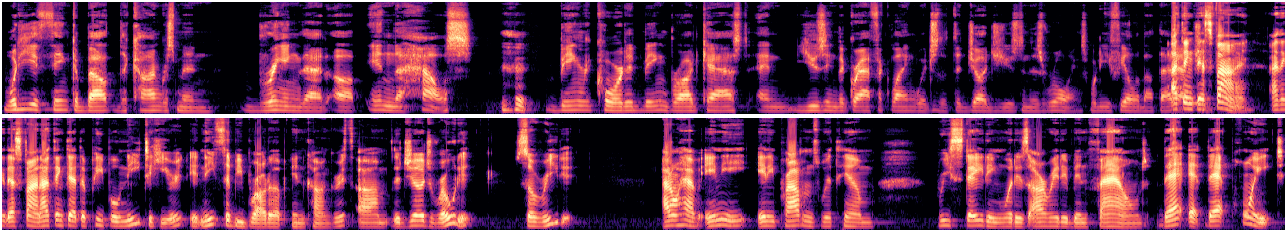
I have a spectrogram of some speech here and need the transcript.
What do you think about the congressman bringing that up in the House, being recorded, being broadcast, and using the graphic language that the judge used in his rulings? What do you feel about that? I think that's fine. I think that's fine. I think that the people need to hear it. It needs to be brought up in Congress. Um, the judge wrote it, so read it. I don't have any any problems with him restating what has already been found. That at that point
